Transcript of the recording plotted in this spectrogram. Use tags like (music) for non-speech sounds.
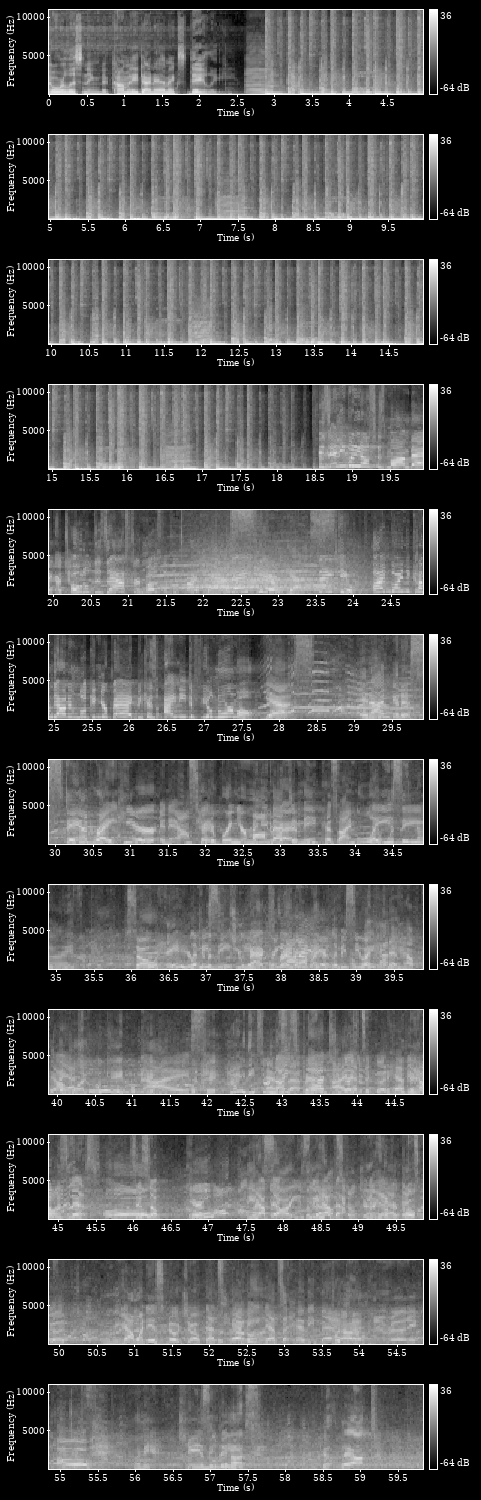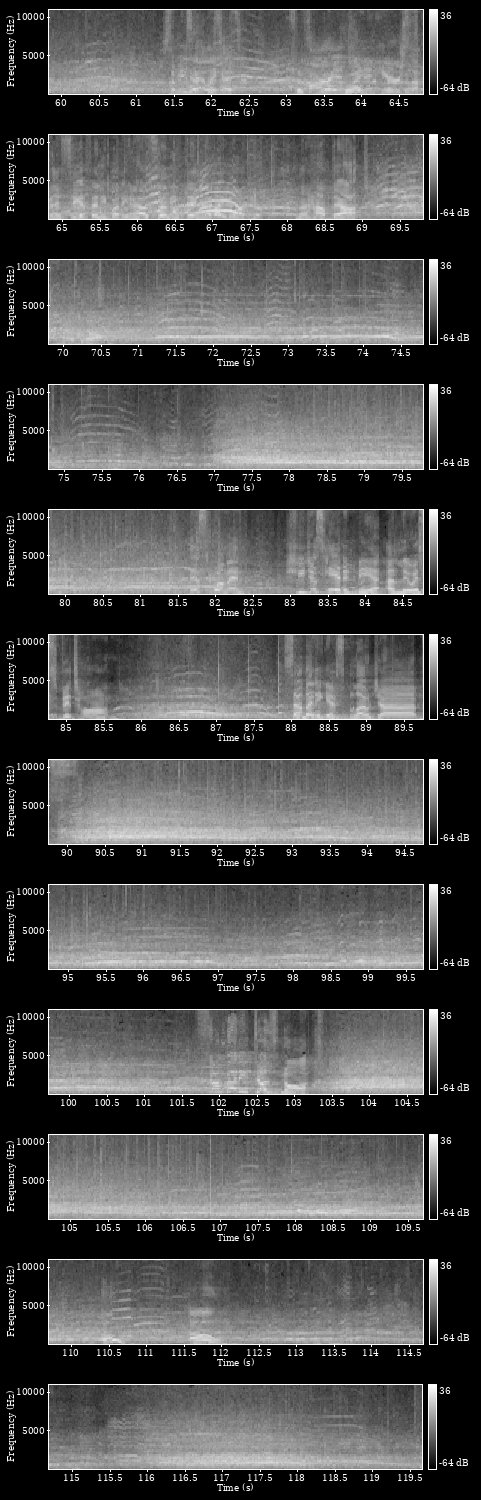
You're listening to Comedy Dynamics Daily. Is anybody else's mom bag a total disaster most of the time? Yes. Thank you. Yes. Thank you. I'm going to come down and look in your bag because I need to feel normal. Yes. And I'm gonna stand right here and ask you to bring your mom a back to me because I'm lazy. Okay. So Hey, you're let me see. two yeah, bags bring right it on away. up here. Let me see right, what kind of have that one. Ooh, okay, okay. Nice. Okay. Hi, these are That's nice a- oh, bags. oh, you hi, guys that's are- a good heavy What the hell one. is this? Oh. Is this oh, a Here- Coke? oh, Let me have that. you Let me have that. Let me have that. That's good. Let me have That one is no joke. That's heavy. That's a heavy bag. Put that on. Oh, let me. Jeez give me Louise. Get that. Somebody's got like a car real engine in here or Just something. gonna see if anybody has anything that I want here. I'm gonna have that. I have that. This woman, she just handed me a, a Louis Vuitton. Somebody gives blowjobs. Somebody does not. Oh, oh oh.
